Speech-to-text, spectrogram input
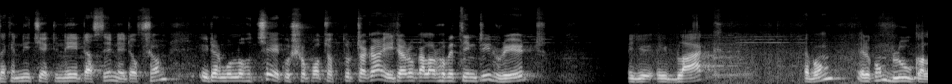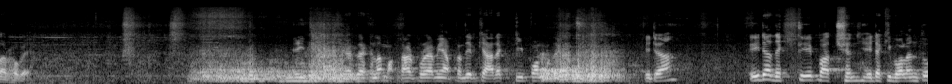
দেখেন নিচে একটি নেট আছে নেট অপশন এটার মূল্য হচ্ছে একুশশো টাকা। এটারও কালার হবে তিনটি রেড এই যে এই ব্ল্যাক এবং এরকম ব্লু কালার হবে। এই দেখালাম, তারপরে আমি আপনাদেরকে আরেকটি পণ্য দেখাচ্ছি। এটা, এইটা দেখতে পাচ্ছেন, এটা কি বলেন তো?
